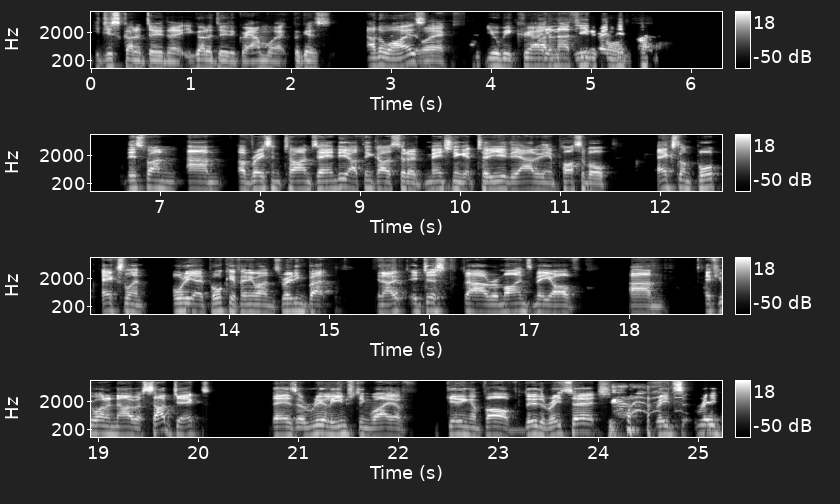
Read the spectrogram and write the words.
you just got to do the you got to do the groundwork because otherwise you'll be creating. I don't know if you read this one this one um, of recent times, Andy. I think I was sort of mentioning it to you, The Art of the Impossible. Excellent book, excellent audio book if anyone's reading. But, you know, it just uh, reminds me of um, if you want to know a subject, there's a really interesting way of getting involved. Do the research, read, read,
